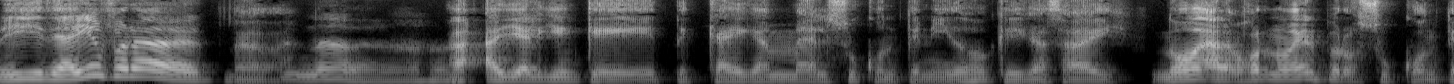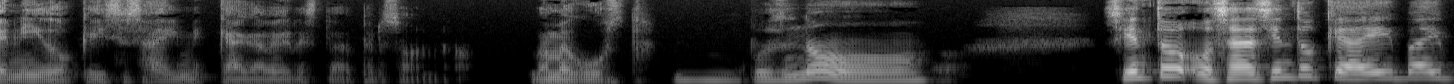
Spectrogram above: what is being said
Y de ahí en fuera, nada. nada ¿Hay alguien que te caiga mal su contenido? Que digas, ay, no, a lo mejor no él, pero su contenido, que dices, ay, me caga ver esta persona, no me gusta. Mm, pues no. Siento, o sea, siento que hay, hay,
